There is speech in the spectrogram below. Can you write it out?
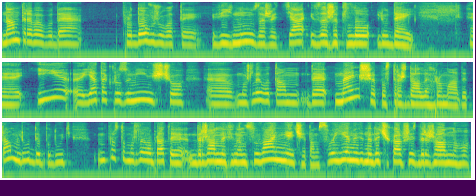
Нам треба буде продовжувати війну за життя і за житло людей. Е, І е, я так розумію, що е, можливо там, де менше постраждали громади, там люди будуть просто можливо брати державне фінансування чи там своє, не дочекавшись державного,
